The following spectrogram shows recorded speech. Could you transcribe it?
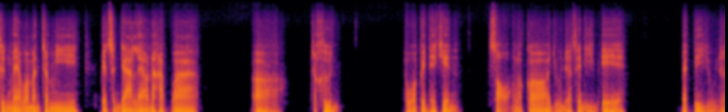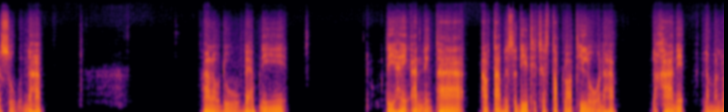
ถึงแม้ว่ามันจะมีเป็นสัญญาณแล้วนะครับว่าเอ่อจะขึ้น เพราะว่าเป็นเฮเกนสองแล้วก็อยู่เหนือเส้น EMA แบ็ดีอยู่เหนือศูนย์นะครับ ถ้าเราดูแบบนี้ตีให้อีกอันหนึ่งถ้า เอาตามทฤษฎีที่จะ stop loss ที่โลนะครับ ราคานี้แล้วมาโล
